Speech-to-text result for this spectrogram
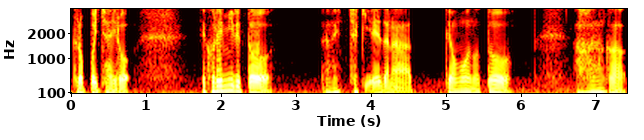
黒っぽい茶色。でこれ見るとめっちゃ綺麗だなって思うのとああなんか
